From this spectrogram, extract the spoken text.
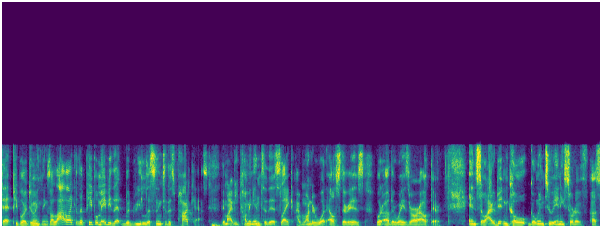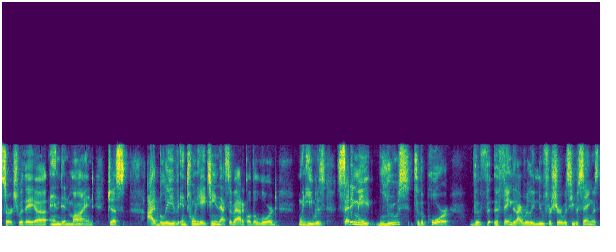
that people are doing things. A lot like the people maybe that would be listening to this podcast. They might be coming into this like, I wonder what else there is, what other ways there are out there. And so I didn't go go into any sort of uh, search with a uh, end in mind. Just I believe in 2018 that sabbatical, the Lord when he was setting me loose to the poor, the the thing that I really knew for sure was he was saying was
